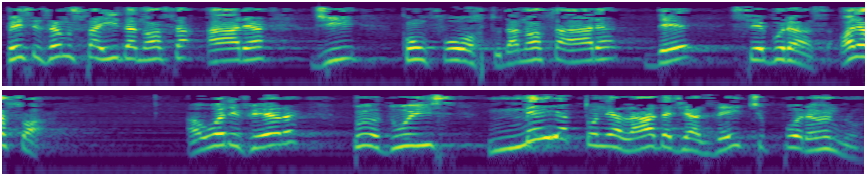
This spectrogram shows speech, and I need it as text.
Precisamos sair da nossa área de conforto, da nossa área de segurança. Olha só, a oliveira produz meia tonelada de azeite por ano.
